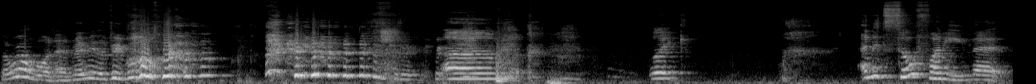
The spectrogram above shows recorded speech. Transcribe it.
The world won't end. Maybe the people. Um, like, and it's so funny that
